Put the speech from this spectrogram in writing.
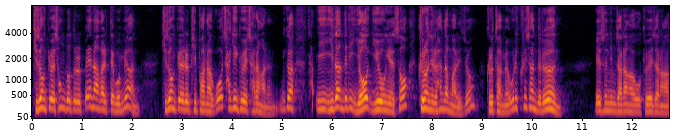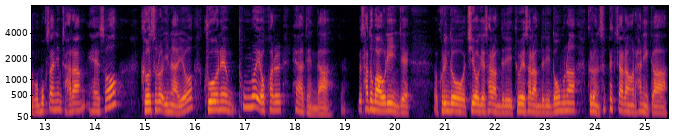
기성교회 성도들을 빼나갈 때 보면 기성교회를 비판하고 자기 교회 자랑하는 그러니까 이 이단들이 역 이용해서 그런 일을 한단 말이죠. 그렇다면 우리 크리스천들은 예수님 자랑하고 교회 자랑하고 목사님 자랑해서 그것으로 인하여 구원의 통로의 역할을 해야 된다. 사도 바울이 이제 고린도 지역의 사람들이 교회 사람들이 너무나 그런 스펙 자랑을 하니까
